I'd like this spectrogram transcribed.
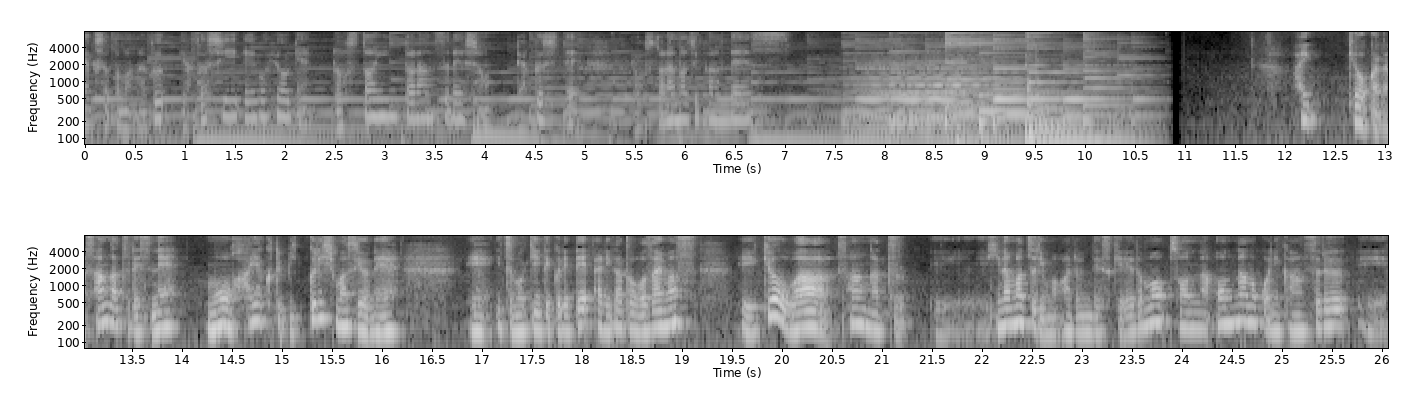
訳者と学ぶ優しい英語表現ロストイントランスレーション略してロストラの時間です。はい今日から3月ですね。もう早くてびっくりしますよね。えいつも聞いてくれてありがとうございます、え今日は3月、えー、ひな祭りもあるんですけれどもそんな女の子に関する、えー、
